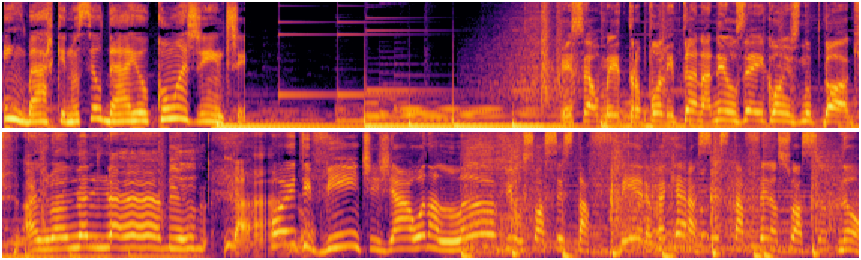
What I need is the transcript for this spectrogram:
Embarque no seu dial com a gente. Esse é o Metropolitana News aí com Snoop Dogg. I wanna love you. 8 e 20 já, Wanna Love You, sua sexta-feira. Qual é que era? Sexta-feira, sua santa. Não,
